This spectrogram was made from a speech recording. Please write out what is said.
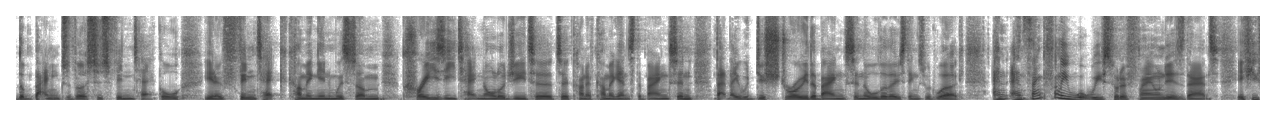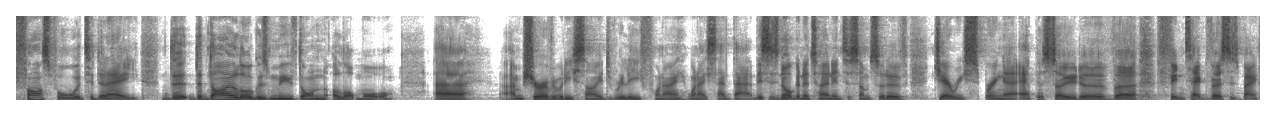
the banks versus fintech, or you know, fintech coming in with some crazy technology to to kind of come against the banks, and that they would destroy the banks, and all of those things would work. And and thankfully, what we've sort of found is that if you fast forward to today, the, the dialogue has moved on a lot more. Uh, I'm sure everybody sighed relief when I when I said that. This is not going to turn into some sort of Jerry Springer episode of uh, fintech versus bank.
